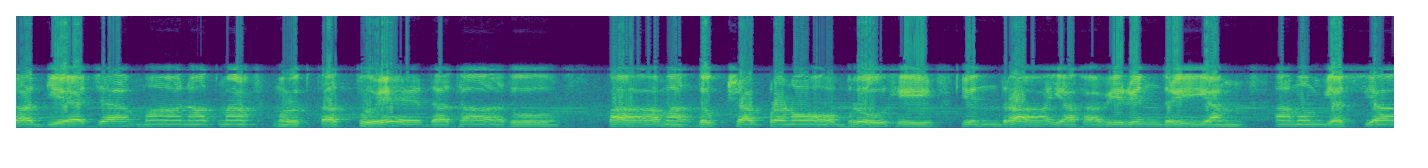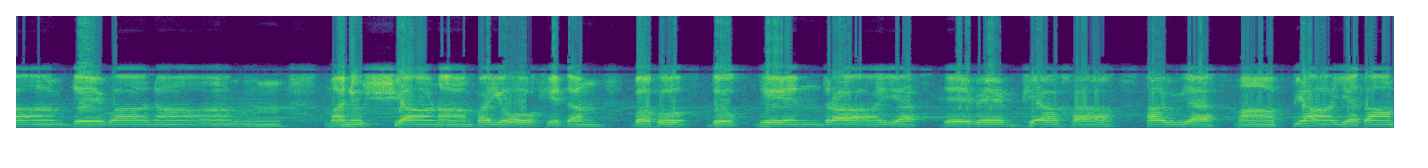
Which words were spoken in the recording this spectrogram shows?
तद्यजमानात्ममृत्तत्वे दधातु। कामदुःखप्रणो ब्रूहि इन्द्राय हविरिन्द्रियम् अमुं यस्यां देवानां मनुष्याणां पयोहितं बहु दुग्धेन्द्राय देवेभ्यः हव्यमाप्यायतां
